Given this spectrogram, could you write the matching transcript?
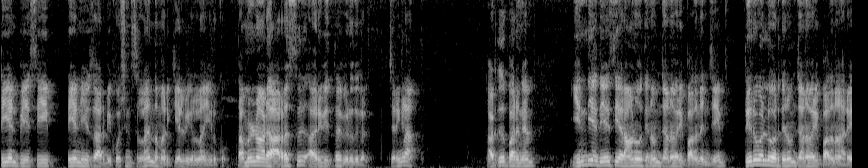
டிஎன்பிஎஸ்சி டிஎன்யூஎஸ்ஆர்பி கொஷின்ஸ் எல்லாம் இந்த மாதிரி கேள்விகள்லாம் இருக்கும். தமிழ்நாடு அரசு அறிவித்த விருதுகள். சரிங்களா? அடுத்தது பாருங்கள் இந்திய தேசிய இராணுவ தினம் ஜனவரி பதினஞ்சு திருவள்ளுவர் தினம் ஜனவரி பதினாறு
